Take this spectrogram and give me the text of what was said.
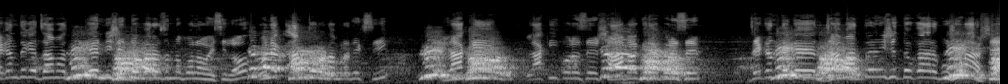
এখান থেকে জামাতকে নিষিদ্ধ করার জন্য বলা হয়েছিল। অনেক আন্দোলন আমরা দেখছি। লাকি লাকি করেছে, শাহবাগিরা করেছে। যেখান থেকে জামাতকে নিষিদ্ধ করার ঘোষণা আসে,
